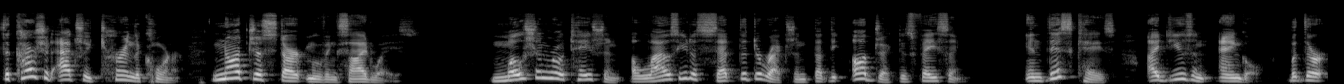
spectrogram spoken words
the car should actually turn the corner, not just start moving sideways. Motion rotation allows you to set the direction that the object is facing. In this case, I'd use an angle, but there are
